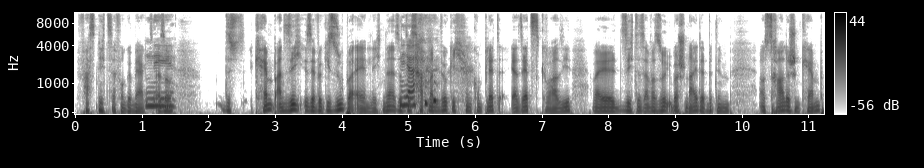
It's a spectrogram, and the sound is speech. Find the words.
fast nichts davon gemerkt. Nee. Also das Camp an sich ist ja wirklich super ähnlich. Ne? Also das ja. hat man wirklich schon komplett ersetzt quasi, weil sich das einfach so überschneidet mit dem australischen Camp.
